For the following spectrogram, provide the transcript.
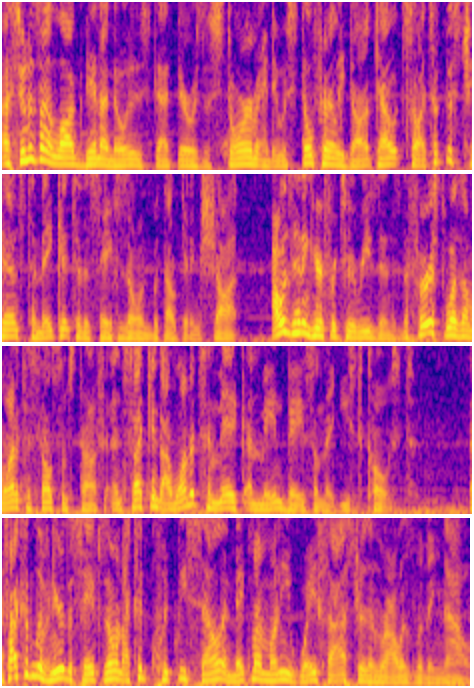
As soon as I logged in, I noticed that there was a storm and it was still fairly dark out, so I took this chance to make it to the safe zone without getting shot. I was heading here for two reasons. The first was I wanted to sell some stuff, and second, I wanted to make a main base on the east coast. If I could live near the safe zone, I could quickly sell and make my money way faster than where I was living now.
